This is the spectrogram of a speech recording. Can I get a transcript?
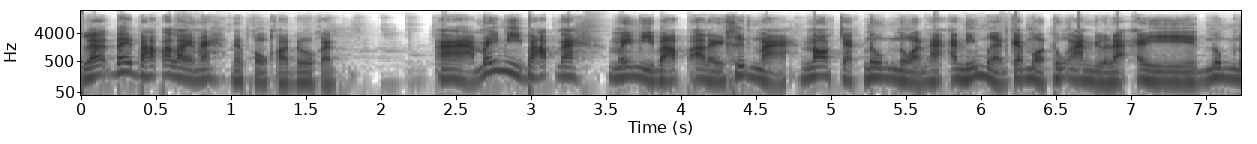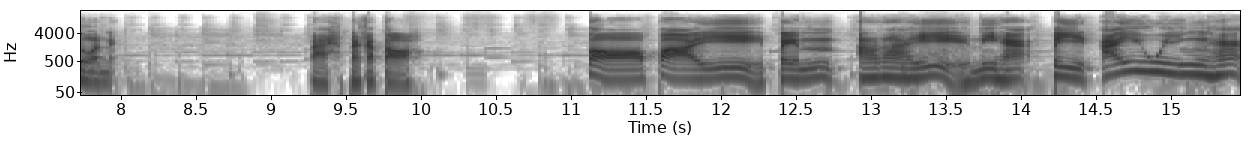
แล้วได้บัฟอะไรไหมเดี๋ยวผมขอดูกัน อ่า ไม่มีบัฟนะ ไม่มีบัฟอะไรขึ้นมา นอกจากนุ่มนวลฮะอันนี้เหมือนกันหมดทุกอันอยู่แล้วไอ้นุ่มนวลเนี่ยไปไปกันต่อ ต่อไปเป็นอะไรนี่ฮะ ปีกไอวิงฮะ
